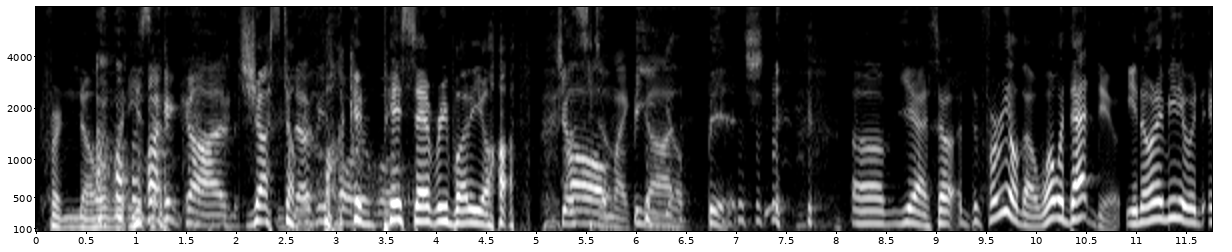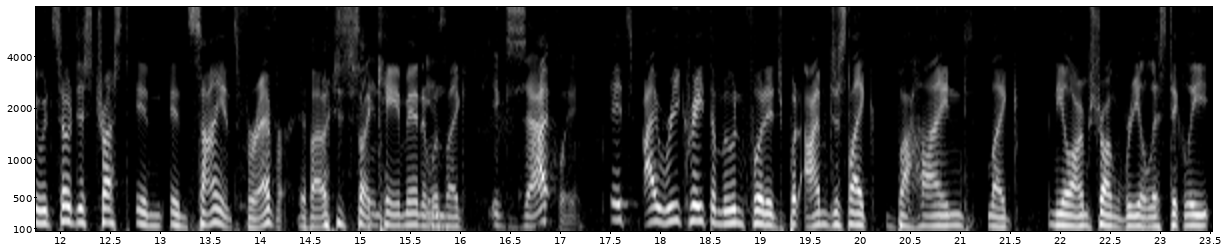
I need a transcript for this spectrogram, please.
for no Oh reason. my god. Just to fucking horrible. piss everybody off. Just Oh to my be God. a bitch. Um, yeah. So th- for real though, what would that do? You know what I mean? It would it would sow distrust in in science forever if I was just like In- came in and was like, Exactly. it's I recreate the moon footage, but I'm just like behind like Neil Armstrong realistically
